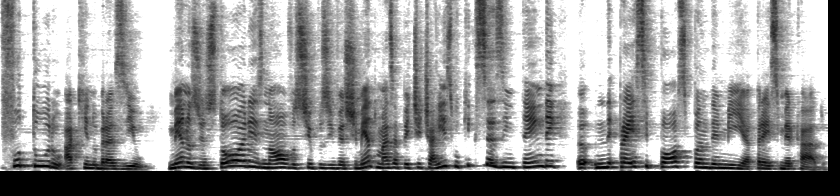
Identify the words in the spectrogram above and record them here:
futuro aqui no Brasil menos gestores, novos tipos de investimento, mais apetite a risco? O que, que vocês entendem uh, para esse pós-pandemia, para esse mercado?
